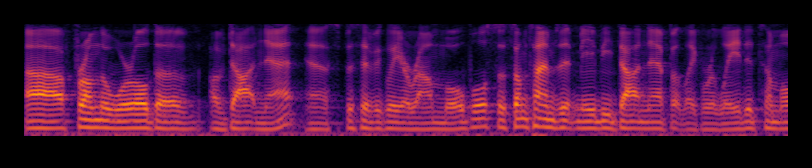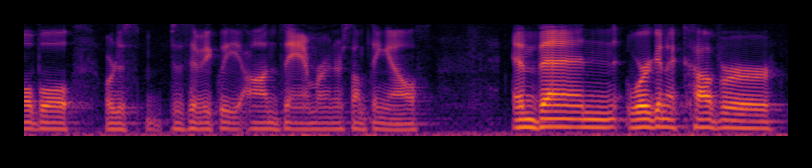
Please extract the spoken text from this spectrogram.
uh, from the world of, of .NET, uh, specifically around mobile. So sometimes it may be .NET, but like related to mobile, or just specifically on Xamarin or something else. And then we're going to cover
